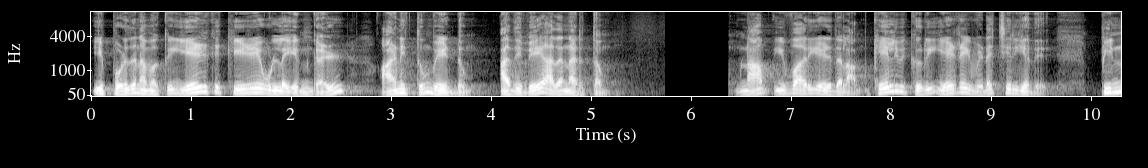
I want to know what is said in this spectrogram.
இப்பொழுது நமக்கு ஏழுக்கு கீழே உள்ள எண்கள் அனைத்தும் வேண்டும். அதுவே அதன் அர்த்தம். நாம் இவ்வாறு எழுதலாம். கேள்விக்குறி ஏழை விட சிறியது. பின்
